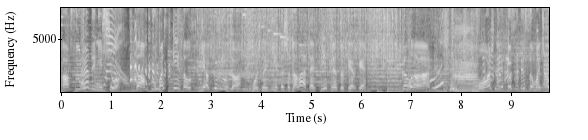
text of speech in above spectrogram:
А всередині що? Там купа скітлз. Як круто! Можна з'їсти шоколад, а після цукерки. Клас! Можна відкусити сумочку.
